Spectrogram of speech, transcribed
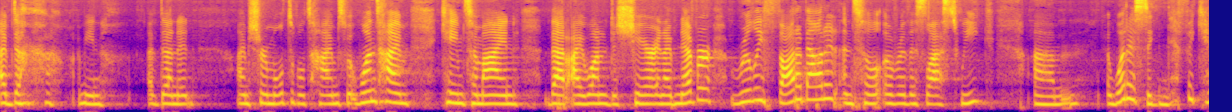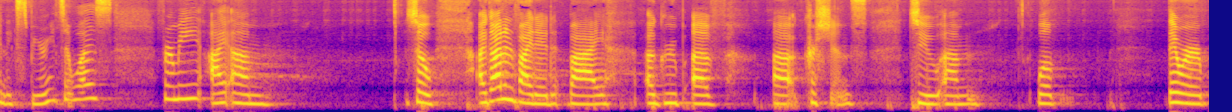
I've done, I mean, I've done it, I'm sure, multiple times, but one time came to mind that I wanted to share, and I've never really thought about it until over this last week. Um, what a significant experience it was for me. I, um, so I got invited by a group of uh, Christians to, um, well, they were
